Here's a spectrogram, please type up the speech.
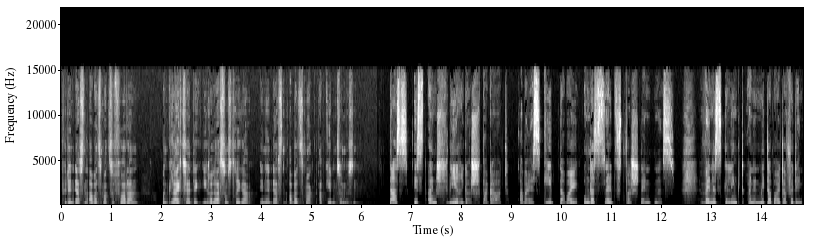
für den ersten Arbeitsmarkt zu fördern und gleichzeitig ihre Leistungsträger in den ersten Arbeitsmarkt abgeben zu müssen. Das ist ein schwieriger Spagat, aber es geht dabei um das Selbstverständnis. Wenn es gelingt, einen Mitarbeiter für den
